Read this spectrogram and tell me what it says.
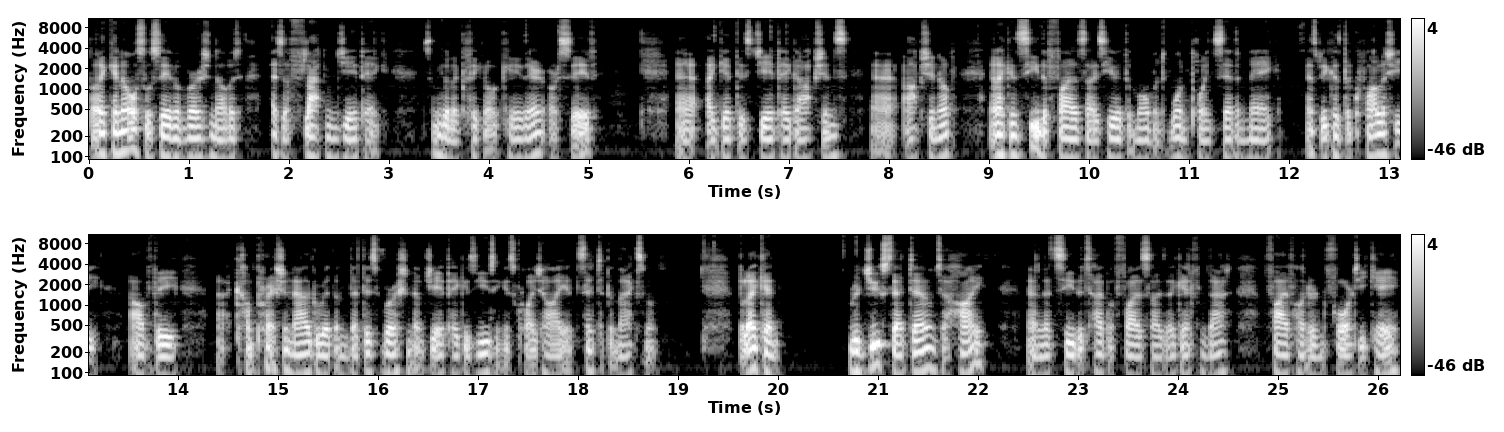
but I can also save a version of it as a flattened JPEG. So I'm going to click OK there or save. Uh, I get this JPEG options uh, option up and I can see the file size here at the moment 1.7 meg. That's because the quality of the uh, compression algorithm that this version of JPEG is using is quite high. It's set to the maximum. But I can reduce that down to high and let's see the type of file size I get from that 540k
